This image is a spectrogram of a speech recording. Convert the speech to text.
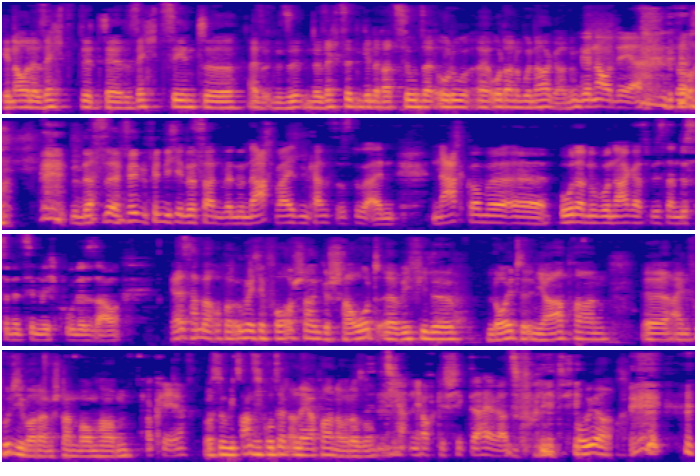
genau der, sech, der 16. also in der 16. Generation seit Odo, äh, Oda Nobunaga. Ne? Genau der. Genau. das äh, finde find ich interessant. Wenn du nachweisen kannst, dass du ein Nachkomme äh, Oda Nobunagas bist, dann bist du eine ziemlich coole Sau. Ja, es haben wir auch mal irgendwelche Forscher geschaut, äh, wie viele Leute in Japan äh, einen Fujiwara im Stammbaum haben. Okay. Sind irgendwie 20% aller Japaner oder so. Die hatten ja auch geschickte Heiratspolitik. Oh ja.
